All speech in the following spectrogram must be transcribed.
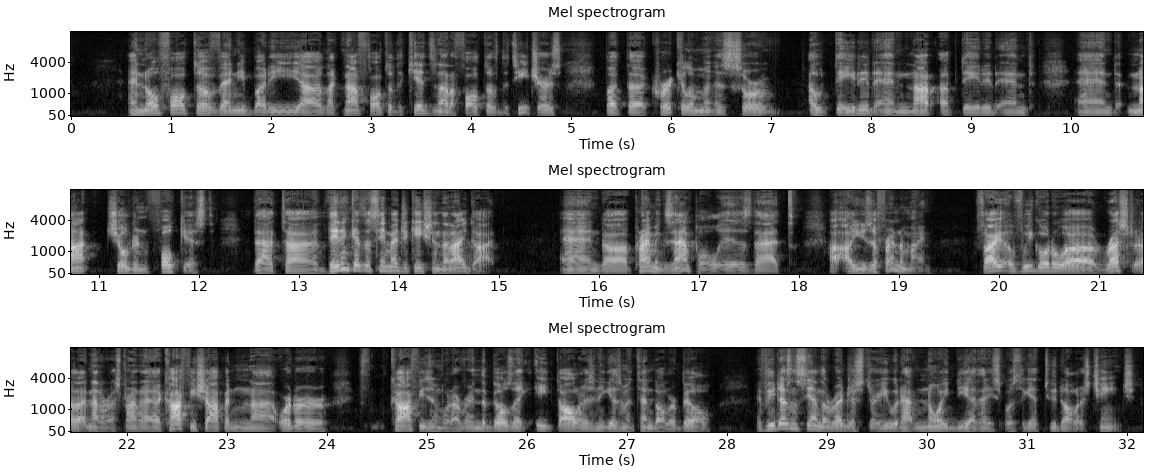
and no fault of anybody, uh, like not fault of the kids, not a fault of the teachers, but the curriculum is sort of outdated and not updated and and not children focused. That uh, they didn't get the same education that I got. And uh, prime example is that I'll use a friend of mine. If I if we go to a restaurant, uh, not a restaurant, a coffee shop, and uh, order coffees and whatever, and the bill's like eight dollars, and he gives him a ten dollar bill. If he doesn't see on the register, he would have no idea that he's supposed to get two dollars change.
